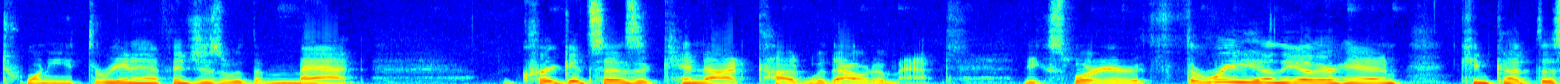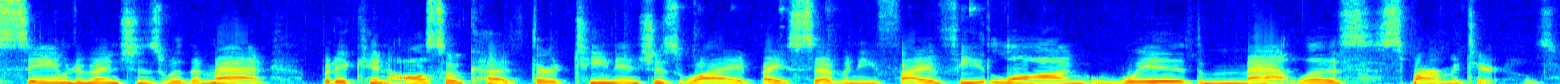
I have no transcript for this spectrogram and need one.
23 and a half inches with a mat. Cricut says it cannot cut without a mat. The Explore Air 3, on the other hand, can cut the same dimensions with a mat, but it can also cut 13 inches wide by 75 feet long with matless smart materials.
